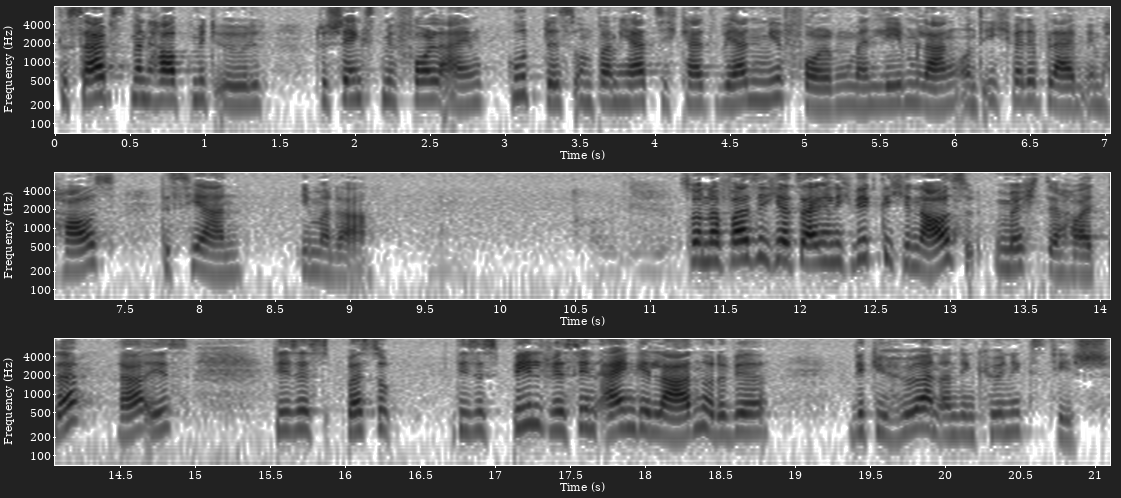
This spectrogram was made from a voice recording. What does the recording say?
Du salbst mein Haupt mit Öl. Du schenkst mir voll ein. Gutes und Barmherzigkeit werden mir folgen mein Leben lang und ich werde bleiben im Haus des Herrn immer da. So, und auf was ich jetzt eigentlich wirklich hinaus möchte heute, ja, ist, dieses, weißt du, dieses Bild, wir sind eingeladen oder wir, wir gehören an den Königstisch.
